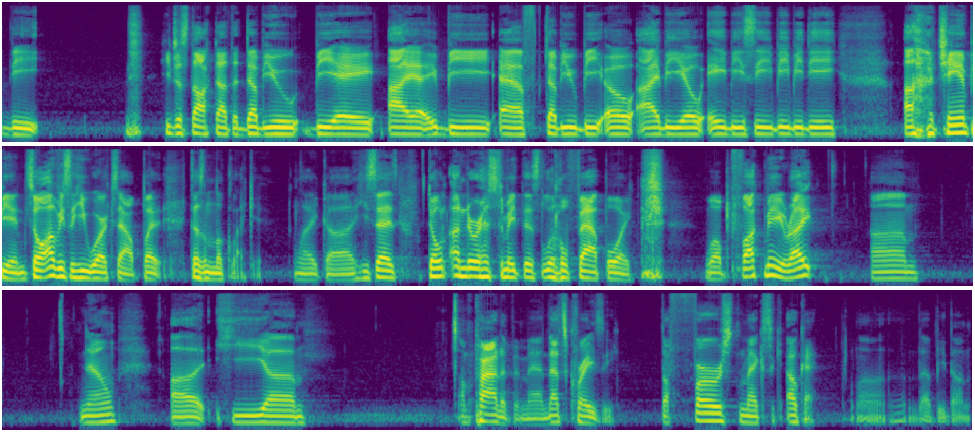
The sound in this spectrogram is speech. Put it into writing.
the he just knocked out the WBA, IBF, WBO, IBO, ABC, BBD uh, champion. So obviously he works out, but doesn't look like it. Like uh, he says, don't underestimate this little fat boy. well, fuck me, right? Um, no, uh, he. Um, I'm proud of him, man. That's crazy. The first Mexican. Okay, uh, that'd be done.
